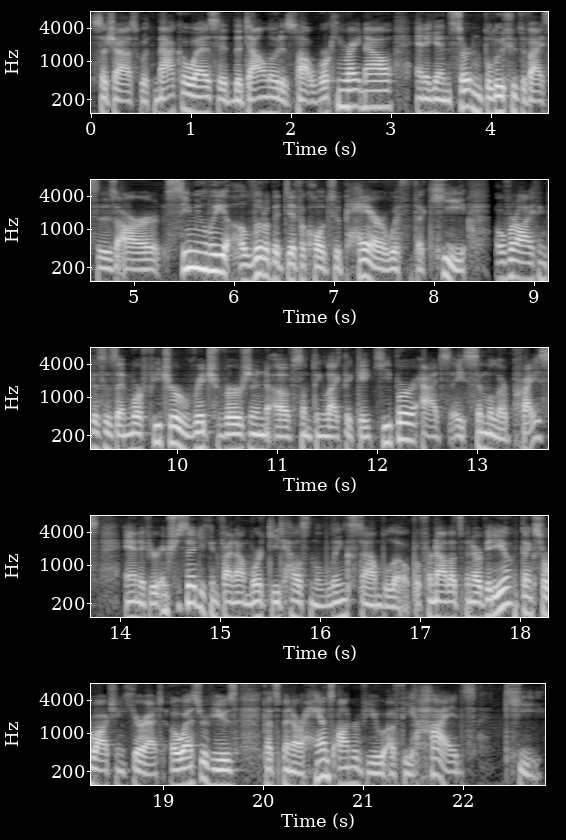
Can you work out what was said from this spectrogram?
such as with macOS the download is not working right now and again certain Bluetooth devices are seemingly a little bit difficult to pair with the key. Overall I think this is a more feature-rich version of something like the Gatekeeper at a similar price and if you're interested you can find out more details in the links down below. But for now, that's been our video. Thanks for watching here at OS Reviews. That's been our hands-on review of the Hideez key.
